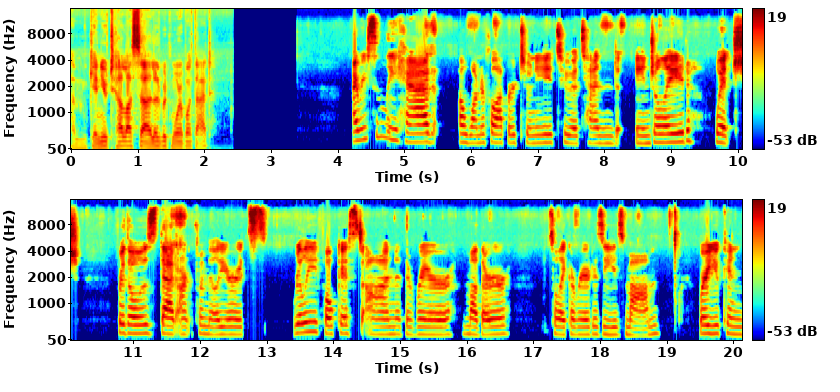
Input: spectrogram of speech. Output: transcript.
Um, can you tell us a little bit more about that? I recently had a wonderful opportunity to attend Angel Aid, which, for those that aren't familiar, it's really focused on the rare mother, so like a rare disease mom where you can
